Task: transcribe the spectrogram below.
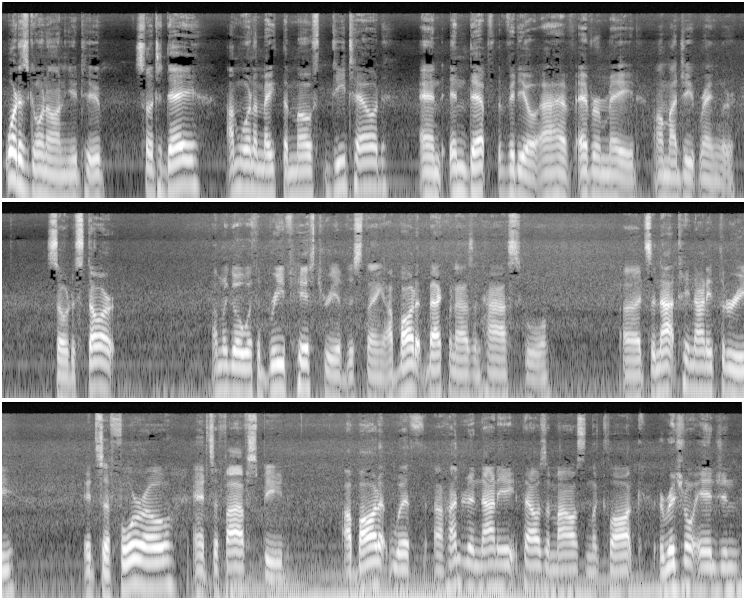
What is going on YouTube? So today I'm going to make the most detailed and in-depth video I have ever made on my Jeep Wrangler. So to start, I'm going to go with a brief history of this thing. I bought it back when I was in high school. Uh, it's a 1993. It's a 4.0 and it's a 5-speed. I bought it with 198,000 miles on the clock, original engine,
